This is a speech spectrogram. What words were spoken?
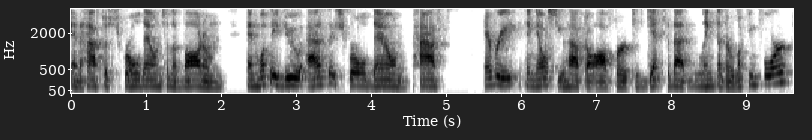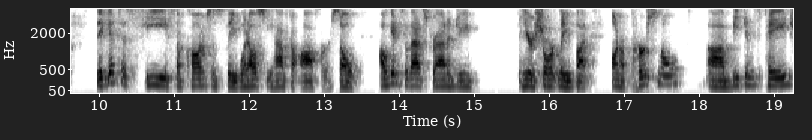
and have to scroll down to the bottom. And what they do as they scroll down past everything else you have to offer to get to that link that they're looking for, they get to see subconsciously what else you have to offer. So I'll get into that strategy here shortly, but on a personal uh, beacons page,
